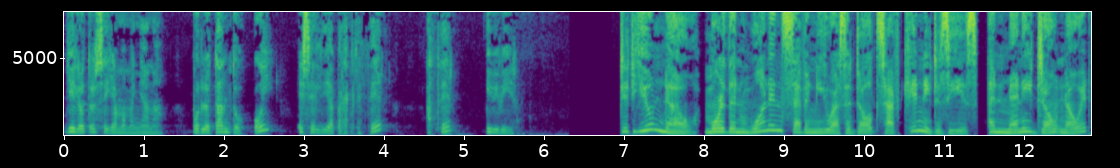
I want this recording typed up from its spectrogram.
y el otro se llama mañana. Por lo tanto, hoy es el día para crecer, hacer y vivir. Did you know more than one in seven U.S. adults have kidney disease and many don't know it?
